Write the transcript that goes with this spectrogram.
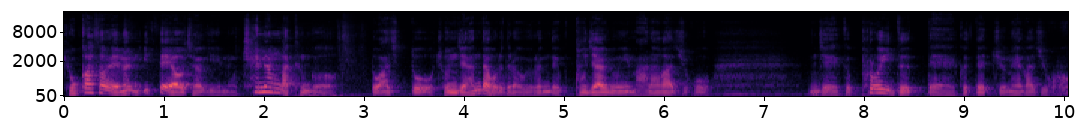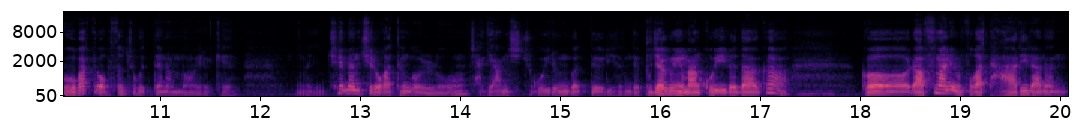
교과서에는 있대요. 저기 뭐 최면 같은 것도 아직도 존재한다고 그러더라고요. 그런데 부작용이 많아 가지고 이제 그 프로이드 때 그때쯤 해가지고 그거밖에 없었죠. 그때는 뭐 이렇게 최면 치료 같은 걸로 자기 암시 주고 이런 것들이 있었는데 부작용이 많고 이러다가 그 라프마니노프가 달이라는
